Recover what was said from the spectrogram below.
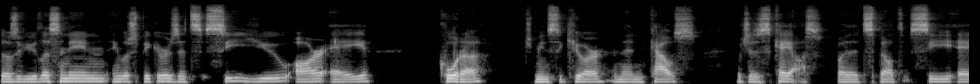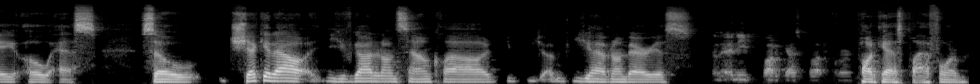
those of you listening, English speakers. It's C U R A, Cura, which means secure, and then Caos which is chaos, but it's spelled C A O S. So check it out. You've got it on SoundCloud. You, you have it on various on any podcast platform. podcast platform.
